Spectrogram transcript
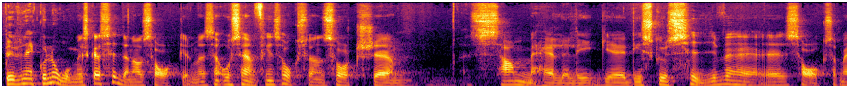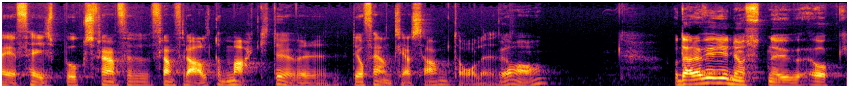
Det är den ekonomiska sidan av saken men sen, och sen finns också en sorts eh, samhällelig, eh, diskursiv eh, eh, sak som är Facebooks framför, framförallt makt över det offentliga samtalet. Ja. Och där har vi ju just nu, och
